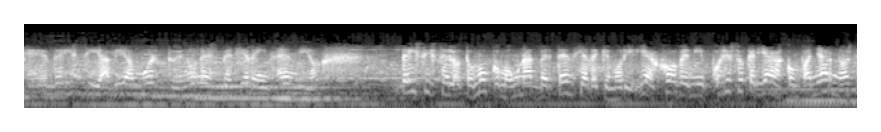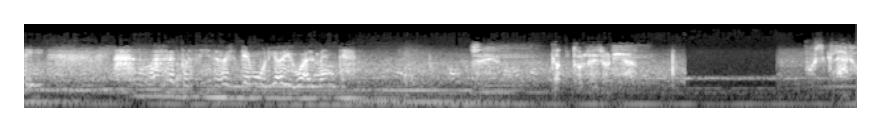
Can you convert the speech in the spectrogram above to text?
que Daisy había muerto en una especie de incendio. Daisy se lo tomó como una advertencia de que moriría joven y por eso quería acompañarnos y... ah, Lo más retorcido es que murió igualmente. Sí, captó la ironía. Pues claro.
